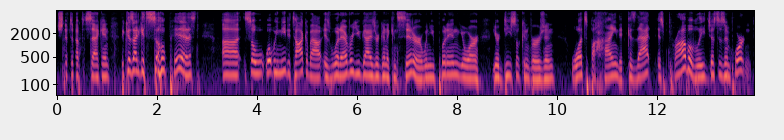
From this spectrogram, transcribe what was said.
shift it up to second because I'd get so pissed. Uh, so what we need to talk about is whatever you guys are going to consider when you put in your your diesel conversion. What's behind it? Because that is probably just as important.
